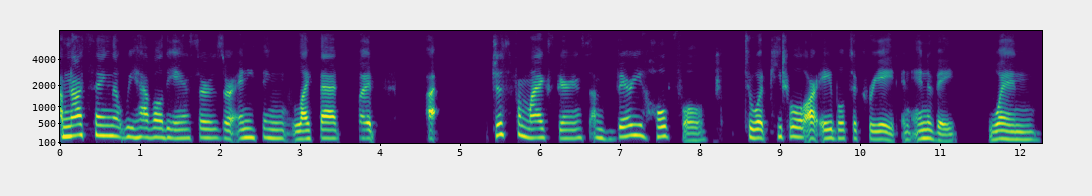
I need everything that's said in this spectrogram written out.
I'm not saying that we have all the answers or anything like that, but I, just from my experience, I'm very hopeful to what people are able to create and innovate when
